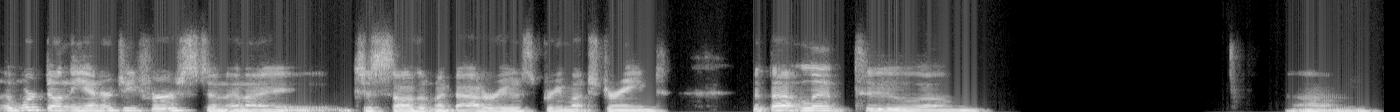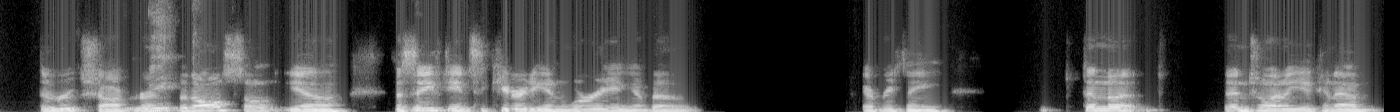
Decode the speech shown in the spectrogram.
I worked on the energy first, and and I just saw that my battery was pretty much drained. But that led to um, um, the root chakra, Right. but also, yeah, the safety and security and worrying about everything. Then the and Joanna, you can add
